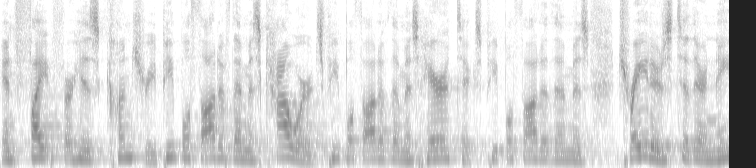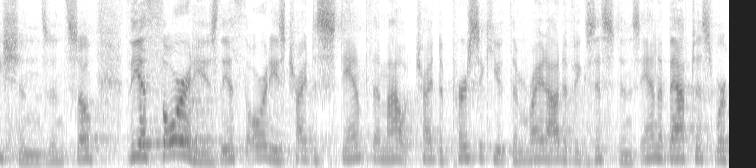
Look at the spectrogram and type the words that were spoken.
and fight for his country? People thought of them as cowards. People thought of them as heretics. People thought of them as traitors to their nations. And so the authorities, the authorities tried to stamp them out, tried to persecute them right out of existence. Anabaptists were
